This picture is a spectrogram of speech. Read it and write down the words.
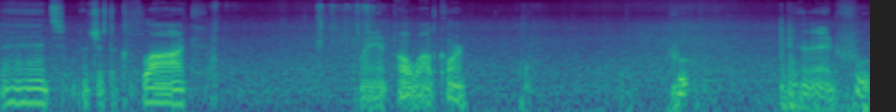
That. That's just a clock. Plant. Oh, wild corn. And then, whew.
